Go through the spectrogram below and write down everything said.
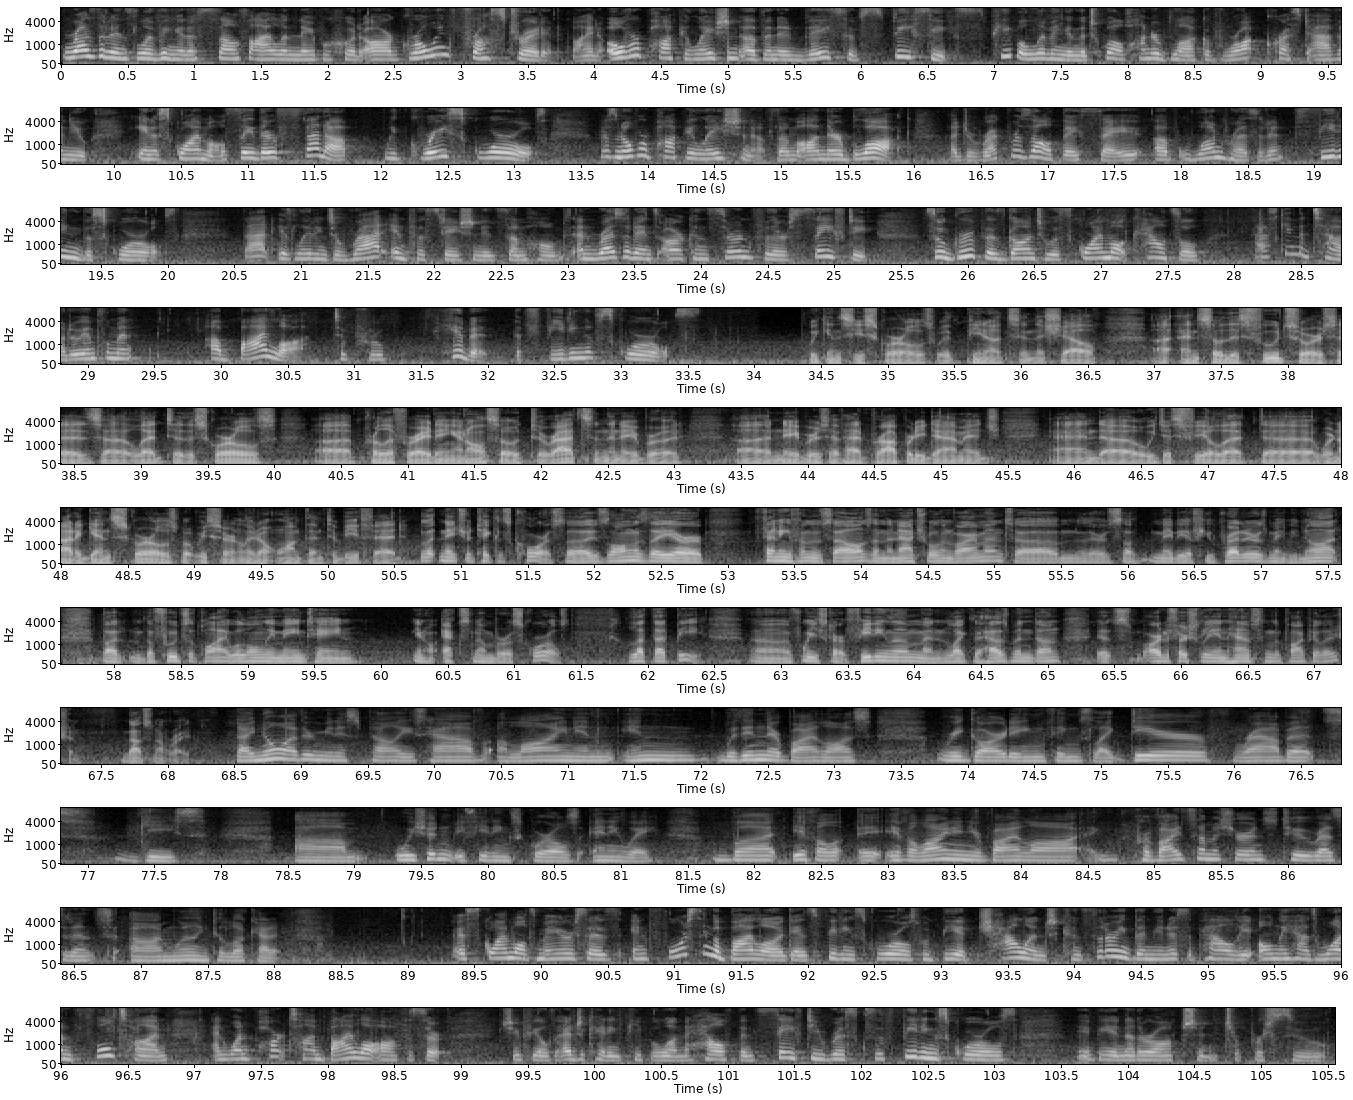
Residents living in a South Island neighborhood are growing frustrated by an overpopulation of an invasive species. People living in the 1200 block of Rockcrest Avenue in Esquimalt say they're fed up with gray squirrels. There's an overpopulation of them on their block, a direct result, they say, of one resident feeding the squirrels. That is leading to rat infestation in some homes, and residents are concerned for their safety. So a group has gone to Esquimalt Council asking the town to implement a bylaw to prohibit the feeding of squirrels. We can see squirrels with peanuts in the shell. Uh, and so this food source has uh, led to the squirrels uh, proliferating and also to rats in the neighborhood. Uh, neighbors have had property damage, and uh, we just feel that uh, we're not against squirrels, but we certainly don't want them to be fed. Let nature take its course. as long as they are fending for themselves in the natural environment. Um, there's a, maybe a few predators, maybe not, but the food supply will only maintain you know X number of squirrels. Let that be. Uh, if we start feeding them, and like that has been done, it's artificially enhancing the population. That's not right. I know other municipalities have a line in, in within their bylaws regarding things like deer, rabbits, geese. Um, we shouldn't be feeding squirrels anyway. But if a, if a line in your bylaw provides some assurance to residents, uh, I'm willing to look at it. Esquimalt's mayor says enforcing a bylaw against feeding squirrels would be a challenge considering the municipality only has one full-time and one part-time bylaw officer. She feels educating people on the health and safety risks of feeding squirrels may be another option to pursue.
